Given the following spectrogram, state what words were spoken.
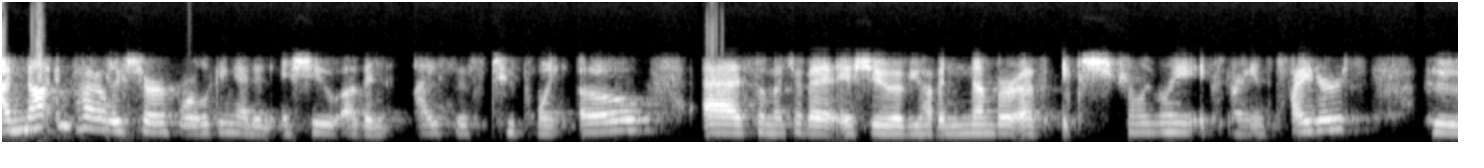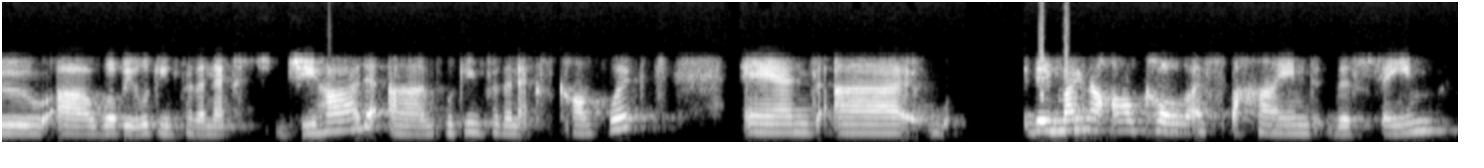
I'm not entirely sure if we're looking at an issue of an ISIS 2.0 as so much of an issue of you have a number of extremely experienced fighters who uh, will be looking for the next jihad, um, looking for the next conflict, and uh, they might not all coalesce behind the same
